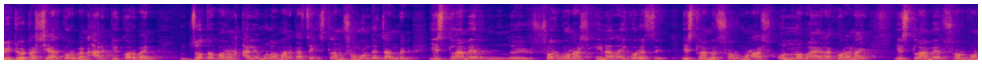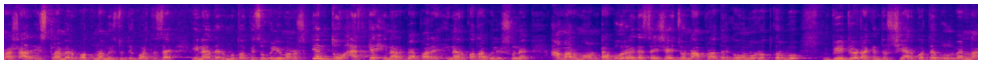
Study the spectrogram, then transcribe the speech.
ভিডিওটা শেয়ার করবেন। আর কি করবেন? যত পারেন আলিমুলামার কাছে ইসলাম সম্বন্ধে জানবেন। ইসলামের সর্বনাশ সর্বনাশ ইনারাই করেছে। ইসলামের সর্বনাশ অন্য ভাইয়েরা করে নাই। ইসলামের সর্বনাশ আর ইসলামের বদনামি যদি করতেছে, ইনাদের মতো কিছুগুলি মানুষ। কিন্তু আজকে ইনার ব্যাপারে, ইনার কথাগুলি শুনে আমার মনটা ভরে গেছে। সেই জন্য আপনাদেরকে অনুরোধ করব, ভিডিওটা কিন্তু শেয়ার করতে ভুলবেন না,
